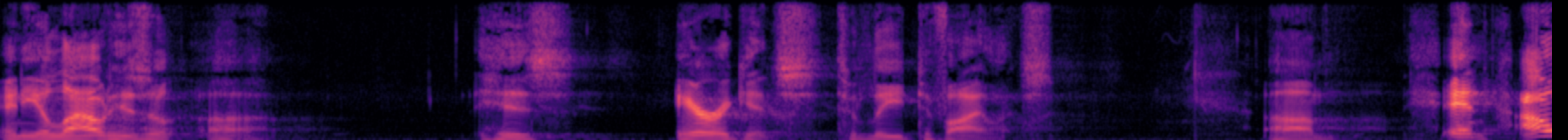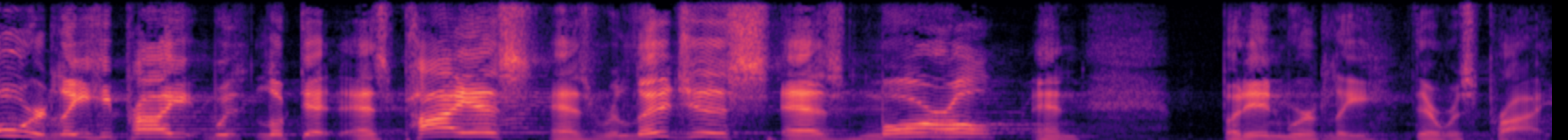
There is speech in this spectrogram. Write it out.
and he allowed his, uh, his arrogance to lead to violence. Um, and outwardly, he probably was looked at as pious, as religious, as moral, and, but inwardly, there was pride.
